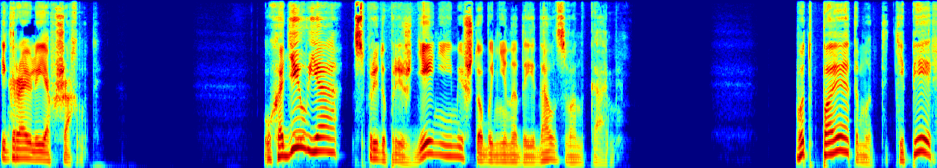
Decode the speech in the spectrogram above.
играю ли я в шахматы. Уходил я с предупреждениями, чтобы не надоедал звонками. Вот поэтому-то теперь,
